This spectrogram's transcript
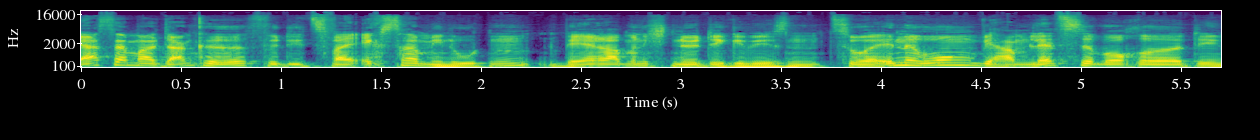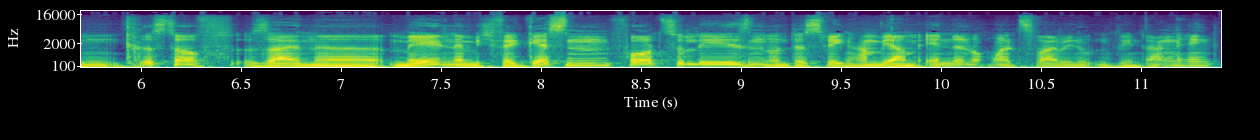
Erst einmal danke für die zwei extra Minuten, wäre aber nicht nötig gewesen. Zur Erinnerung, wir haben letzte Woche den Christoph seine Mail nämlich vergessen vorzulesen und deswegen haben wir am Ende nochmal zwei Minuten für ihn drangehängt.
